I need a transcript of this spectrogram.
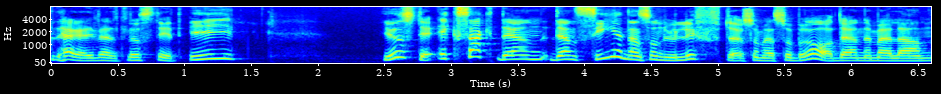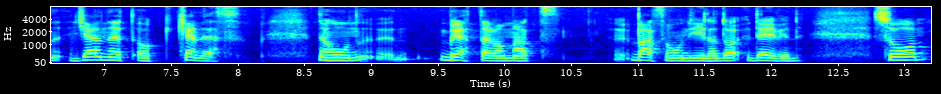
Det här är väldigt lustigt. I... Just det, exakt den, den scenen som du lyfter som är så bra. Den är mellan Janet och Kenneth. När hon berättar om att varför hon gillar David. Så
